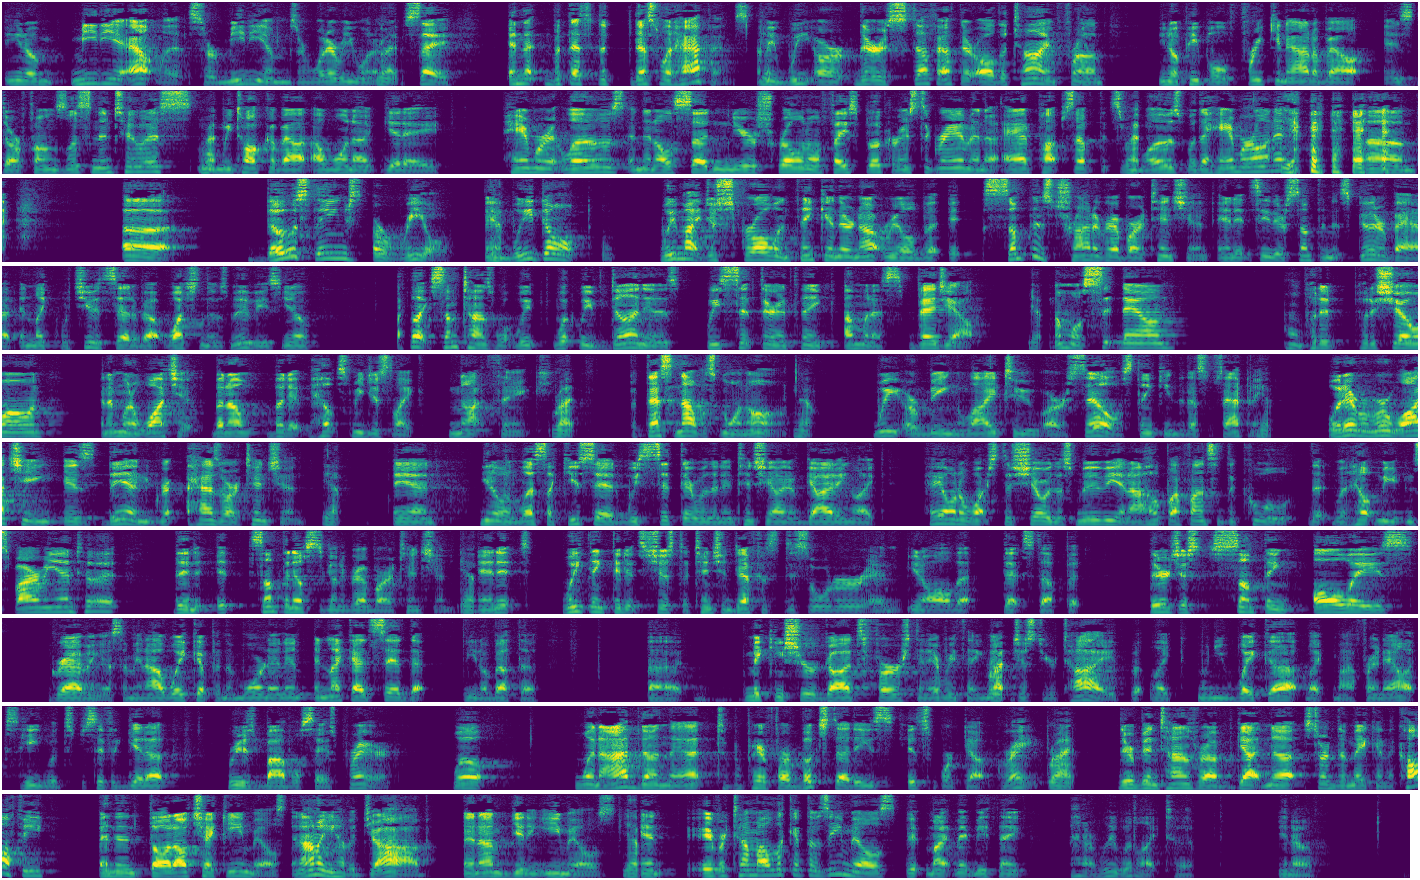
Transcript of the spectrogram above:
you know, media outlets or mediums or whatever you want to right. say. And that, but that's the that's what happens. I yep. mean, we are there is stuff out there all the time from. Yep. You know, people freaking out about is our phones listening to us right. when we talk about I want to get a hammer at Lowe's, and then all of a sudden you're scrolling on Facebook or Instagram, and an ad pops up that's from right. Lowe's with a hammer on it. um, uh, those things are real and yeah. we don't we might just scroll and thinking they're not real, but it, something's trying to grab our attention, and it's either something that's good or bad. And like what you had said about watching those movies, you know, I feel like sometimes what we what we've done is we sit there and think, I'm going to veg out. Yep. I'm going to sit down, I'm going to put a put a show on, and I'm going to watch it. But I but it helps me just like not think. Right. But that's not what's going on. No. We are being lied to ourselves, thinking that that's what's happening. Yep whatever we're watching is then has our attention. Yep. And you know, unless like you said, we sit there with an intentionality of guiding, like, hey, I want to watch this show or this movie, and I hope I find something cool that would help me inspire me into it. Then it something else is going to grab our attention, yep. and it's we think that it's just attention deficit disorder and you know all that that stuff, but there's just something always grabbing us. I mean, I wake up in the morning, and, and like I'd said that you know about the uh, making sure God's first in everything, not just your tithe, but like when you wake up, like my friend Alex, he would specifically get up, read his Bible, say his prayer. Well, when I've done that to prepare for our book studies, it's worked out great. Right. There have been times where I've gotten up, started to making the coffee, and then thought I'll check emails. And I don't even have a job, and I'm getting emails. Yep. And every time I look at those emails, it might make me think, man, I really would like to, you know,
